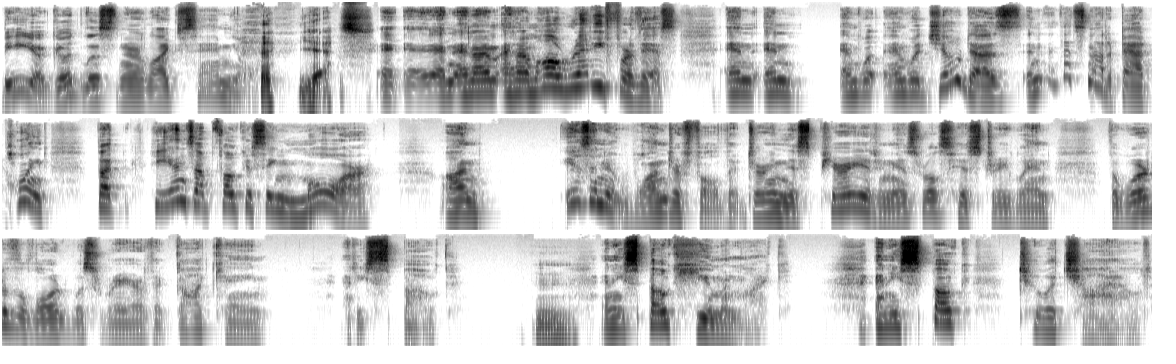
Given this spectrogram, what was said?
be a good listener like Samuel. yes. And, and, and I'm and I'm all ready for this. And and and what, and what Joe does, and that's not a bad point, but he ends up focusing more on isn't it wonderful that during this period in Israel's history when the word of the Lord was rare, that God came and he spoke. Mm. And he spoke human like. And he spoke to a child.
